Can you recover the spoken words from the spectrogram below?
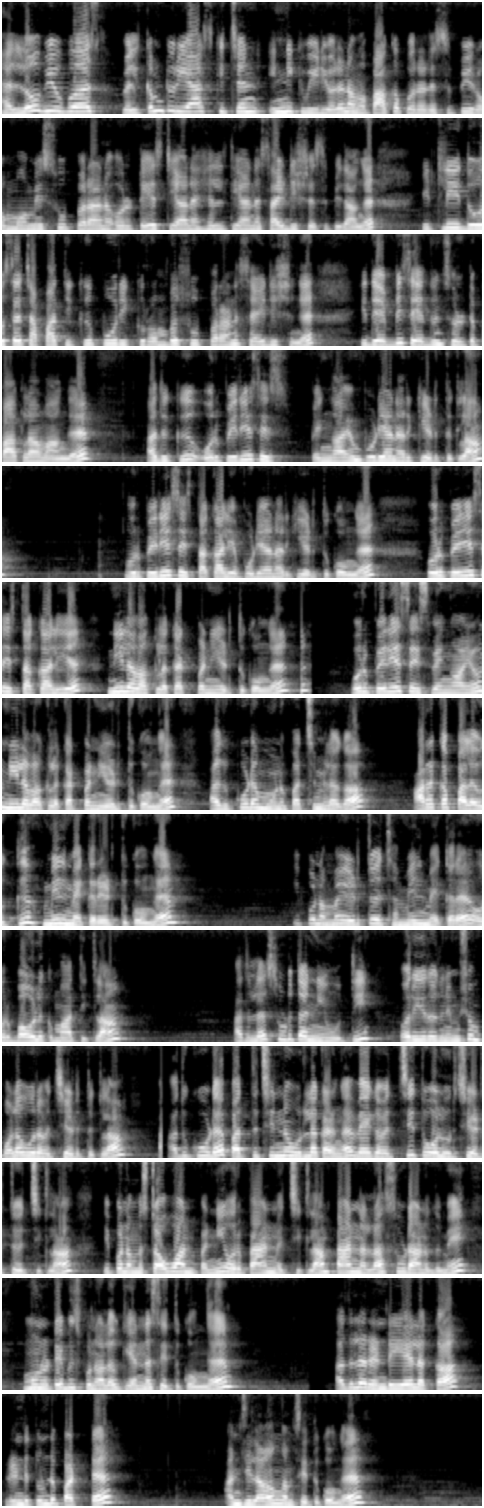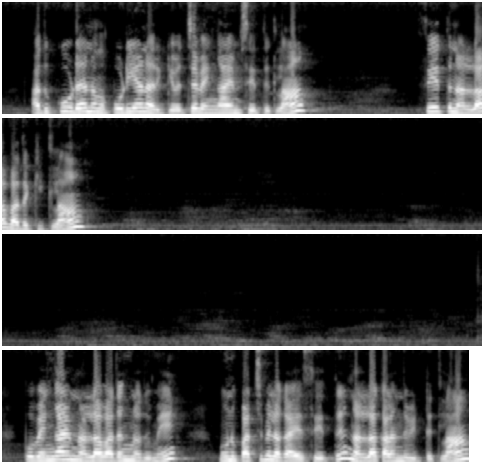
Hello viewers welcome to Riyas kitchen இன்னைக்கு வீடியோவில் நம்ம பார்க்க போகிற ரெசிபி ரொம்பவுமே சூப்பரான ஒரு டேஸ்டியான ஹெல்த்தியான சைட் டிஷ் ரெசிபி தாங்க. இட்லி தோசை சப்பாத்திக்கு பூரிக்கு ரொம்ப சூப்பரான சைட் டிஷ்ஷுங்க இது எப்படி செய்யுதுன்னு சொல்லிட்டு பார்க்கலாம் வாங்க. அதுக்கு ஒரு பெரிய சைஸ் வெங்காயம் பொடியாக நறுக்கி எடுத்துக்கலாம். ஒரு பெரிய சைஸ் தக்காளியை பொடியாக நறுக்கி எடுத்துக்கோங்க. ஒரு பெரிய சைஸ் தக்காளியை நீல வாக்கில் கட் பண்ணி எடுத்துக்கோங்க. ஒரு பெரிய சைஸ் வெங்காயம் நீலவாக்கில் கட் பண்ணி எடுத்துக்கோங்க. அது கூட மூணு பச்சை மிளகாய் அரை கப் அளவுக்கு மீல் மேக்கர் எடுத்துக்கோங்க. இப்போ நம்ம எடுத்து வச்ச மீல் மேக்கரை ஒரு பவுலுக்கு மாற்றிக்கலாம் அதில் சுடு தண்ணி ஊற்றி ஒரு இருபது நிமிஷம் போல் ஊற வச்சு எடுத்துக்கலாம். அது கூட பத்து சின்ன உருளைக்கிழங்க வேக வச்சு தோல் உரித்து எடுத்து வச்சுக்கலாம். இப்போ நம்ம ஸ்டவ் ஆன் பண்ணி ஒரு பேன் வச்சுக்கலாம். பேன் நல்லா சூடானதுமே மூணு டேபிள் ஸ்பூன் அளவுக்கு எண்ணெய் சேர்த்துக்கோங்க. அதில் ரெண்டு ஏலக்காய் ரெண்டு துண்டு பட்டை அஞ்சு லவங்கம் சேர்த்துக்கோங்க. அது கூட நம்ம பொடியாக நறுக்கி வச்ச வெங்காயம் சேர்த்துக்கலாம். சேர்த்து நல்லா வதக்கிக்கலாம். இப்போ வெங்காயம் நல்லா வதங்கினதுமே மூணு பச்சை மிளகாயை சேர்த்து நல்லா கலந்து விட்டுக்கலாம்.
